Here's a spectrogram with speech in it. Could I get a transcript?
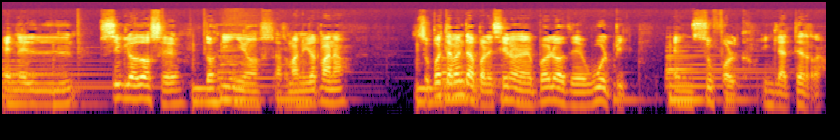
en el siglo XII, dos niños, hermano y hermana, supuestamente aparecieron en el pueblo de Woolpit, en Suffolk, Inglaterra.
